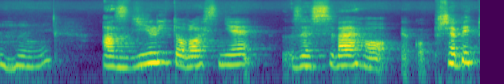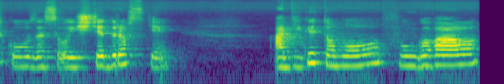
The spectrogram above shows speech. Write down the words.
Mm-hmm. A sdílí to vlastně ze svého jako přebytku, ze své štědrosti. A díky tomu fungoval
